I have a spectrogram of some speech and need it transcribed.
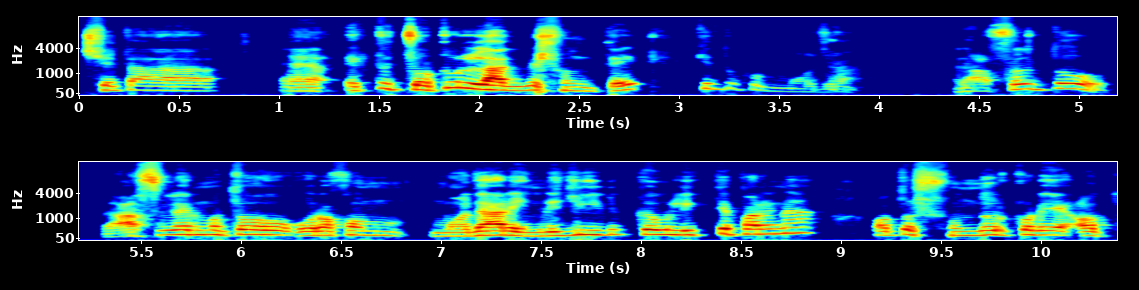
সেটা একটু চটুল লাগবে শুনতে, কিন্তু খুব মজার। রাসেল তো, রাসেলের মতো ওরকম মজার ইংরেজি কেউ লিখতে পারে না অত সুন্দর করে, অত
